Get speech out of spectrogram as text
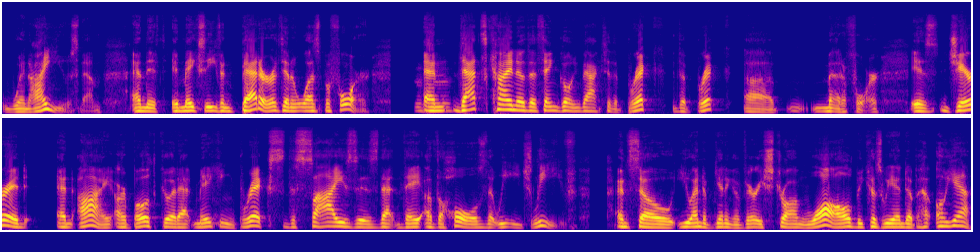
when I use them, and it, it makes it even better than it was before. Mm-hmm. And that's kind of the thing going back to the brick the brick uh, metaphor is Jared and I are both good at making bricks the sizes that they of the holes that we each leave. And so you end up getting a very strong wall because we end up, oh, yeah,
